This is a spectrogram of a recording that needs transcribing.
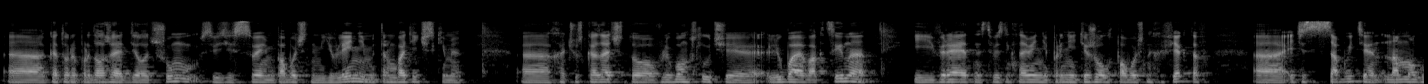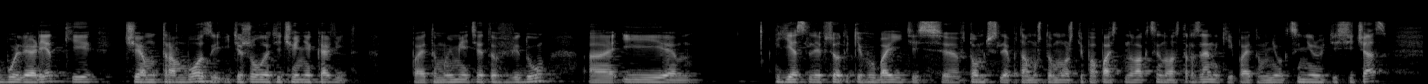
Который продолжает делать шум в связи со своими побочными явлениями тромботическими. Э, хочу сказать, что в любом случае любая вакцина и вероятность возникновения при ней тяжелых побочных эффектов э, эти события намного более редкие, чем тромбозы и тяжелое течение ковид. Поэтому имейте это в виду. И Если все-таки вы боитесь, э, в том числе потому, что можете попасть на вакцину AstraZeneca, и поэтому не вакцинируйтесь сейчас, э,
